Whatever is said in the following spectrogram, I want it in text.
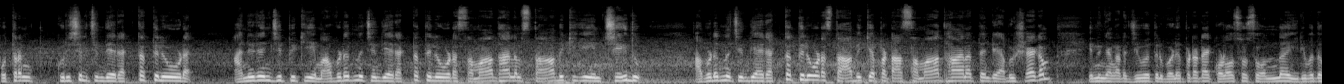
പുത്രൻ കുരിശിൽ ചിന്തിയ രക്തത്തിലൂടെ അനുരഞ്ജിപ്പിക്കുകയും അവിടുന്ന് ചിന്തിയ രക്തത്തിലൂടെ സമാധാനം സ്ഥാപിക്കുകയും ചെയ്തു. അവിടുന്ന് ചിന്തിയ രക്തത്തിലൂടെ സ്ഥാപിക്കപ്പെട്ട ആ സമാധാനത്തിന്റെ അഭിഷേകം ഇന്ന് ഞങ്ങളുടെ ജീവിതത്തിൽ വെളിപ്പെടട്ടെ. കൊളോസോസ് ഒന്ന് ഇരുപത്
